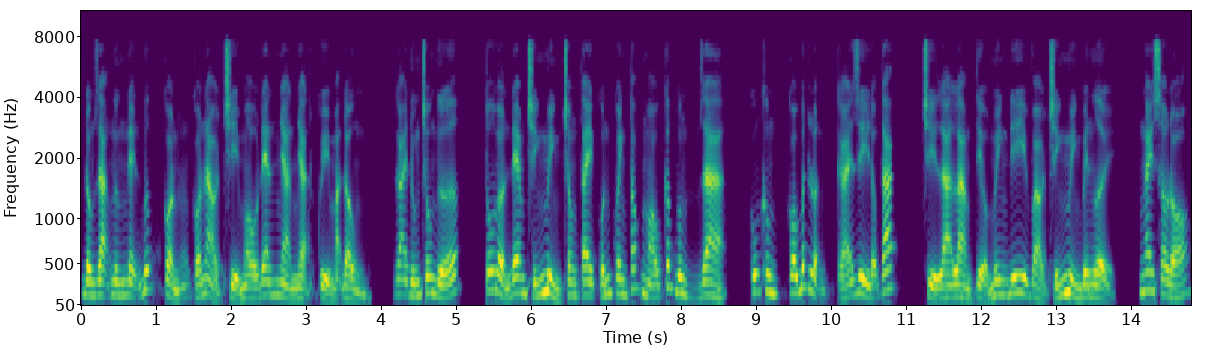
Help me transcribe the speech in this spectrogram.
đồng dạng ngừng nện bước còn có nào chỉ màu đen nhàn nhạt quỷ mạn đồng, gai đúng châu ngứa, Tô Bẩn đem chính mình trong tay quấn quanh tóc máu cấp bung ra, cũng không có bất luận cái gì động tác, chỉ là làm tiểu minh đi vào chính mình bên người, ngay sau đó,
